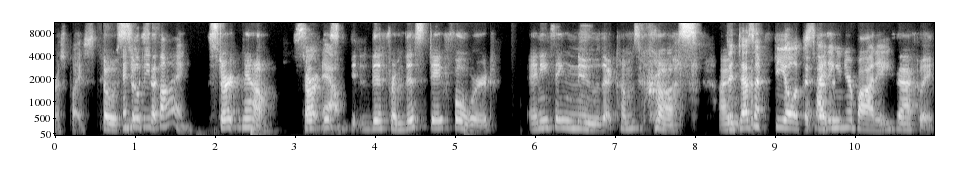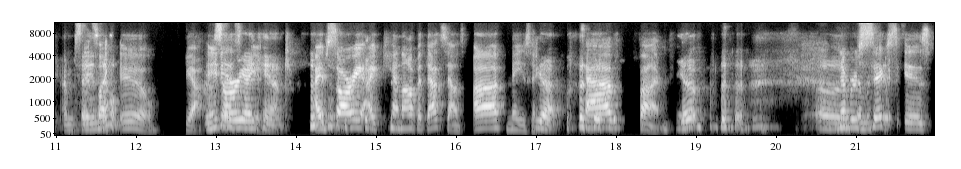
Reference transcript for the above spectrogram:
first place so and s- you'll be set- fine start now. Start now. this- thi- from this day forward, anything new that comes across, I'm, that doesn't feel exciting doesn't- in your body exactly. I'm saying it's like no. ew yeah I'm anything sorry, I can't. i'm sorry i cannot but that sounds amazing Yeah. have fun yep. Uh, number, six, is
